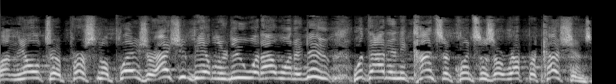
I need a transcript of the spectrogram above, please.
On the altar of personal pleasure, I should be able to do what I want to do without any consequences or repercussions.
